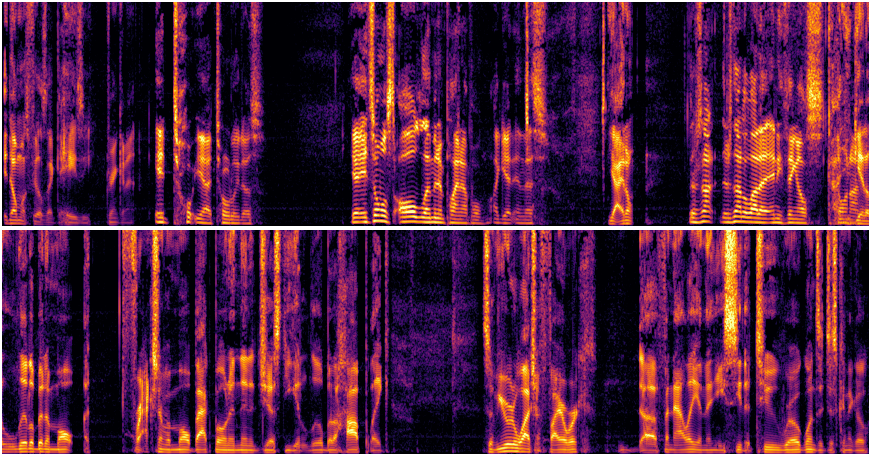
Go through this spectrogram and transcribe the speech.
It almost feels like a hazy drinking it. It to- yeah, it totally does. Yeah, it's almost all lemon and pineapple I get in this. Yeah, I don't. There's not there's not a lot of anything else God, going you on. get a little bit of malt, a fraction of a malt backbone, and then it just you get a little bit of hop. Like, so if you were to watch a firework uh, finale, and then you see the two rogue ones that just kind of go,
